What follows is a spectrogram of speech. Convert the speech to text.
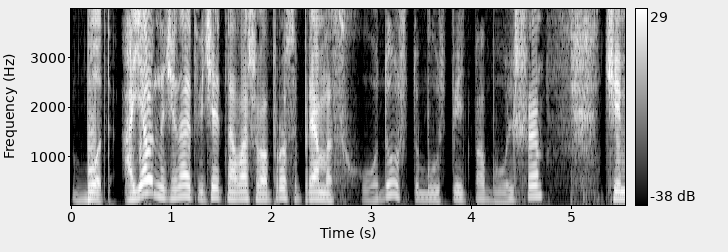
бот. А я начинаю отвечать на ваши вопросы прямо сходу, чтобы успеть побольше. Чем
